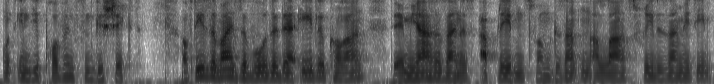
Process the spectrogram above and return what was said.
und in die Provinzen geschickt. Auf diese Weise wurde der edle Koran, der im Jahre seines Ablebens vom Gesandten Allahs, Friede sei mit ihm,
